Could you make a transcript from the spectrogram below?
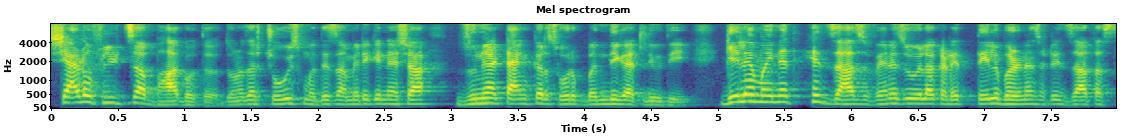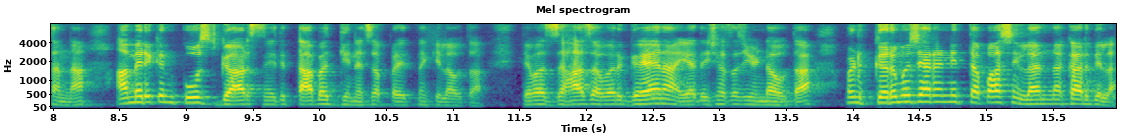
शॅडो फ्लीटचा भाग होतं. दोन हजार चोवीसमध्येच अमेरिकेने अशा जुन्या टँकर्सवर बंदी घातली होती. गेल्या महिन्यात हे जहाज व्हेनेझुएलाकडे तेल भरण्यासाठी जात असताना अमेरिकन कोस्ट गार्ड्सने ते ताब्यात घेण्याचा प्रयत्न केला होता. तेव्हा जहाजावर गयाना या देशाचा झेंडा होता पण कर्मचाऱ्यांनी तपासणीला नकार दिला.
